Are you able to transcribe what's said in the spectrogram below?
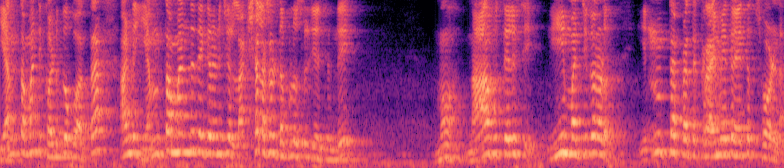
ఎంతమంది కడుపు కోత అండ్ ఎంతమంది దగ్గర నుంచి లక్ష లక్షల డబ్బులు వసూలు చేసింది. మో నాకు తెలిసి ఈ మధ్యకాలంలో ఇంత పెద్ద క్రైమ్ అయితే అయితే చూడలే.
